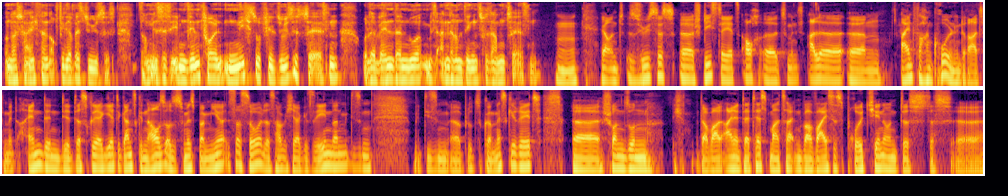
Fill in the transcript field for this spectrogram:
und wahrscheinlich dann auch wieder was Süßes. Darum ist es eben sinnvoll, nicht so viel Süßes zu essen oder wenn dann nur mit anderen Dingen zusammen zu essen. Hm. Ja, und Süßes äh, schließt ja jetzt auch äh, zumindest alle ähm, einfachen Kohlenhydrate mit ein, denn das reagierte ganz genauso, also zumindest bei mir ist das so, das habe ich ja gesehen dann mit diesem, mit diesem äh, Blutzuckermessgerät, äh, schon so ein, ich, da war eine der Testmahlzeiten war weißes Brötchen und das, das, äh,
